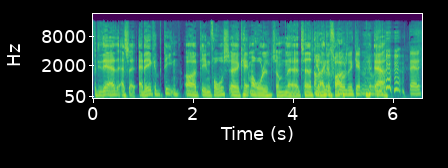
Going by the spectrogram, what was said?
fordi det er, altså, er det ikke din og din frus øh, kamerarulle, som er taget Som direkte fra? scrollet igennem nu. Ja. det er det.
